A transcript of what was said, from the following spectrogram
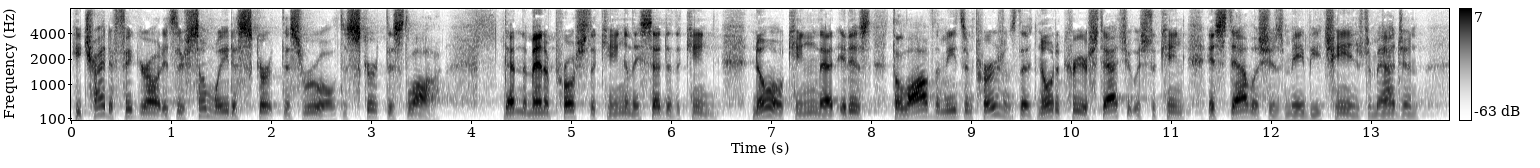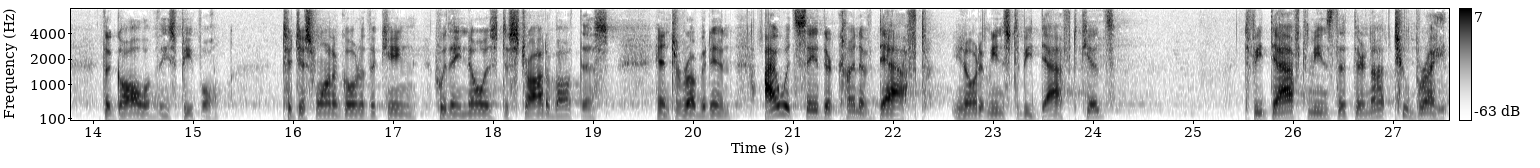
He tried to figure out is there some way to skirt this rule, to skirt this law? Then the men approached the king, and they said to the king, Know, O king, that it is the law of the Medes and Persians that no decree or statute which the king establishes may be changed. Imagine the gall of these people to just want to go to the king who they know is distraught about this and to rub it in. I would say they're kind of daft. You know what it means to be daft, kids? To be daft means that they're not too bright.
